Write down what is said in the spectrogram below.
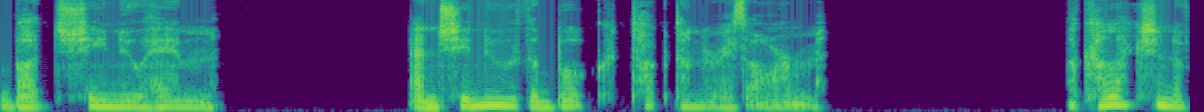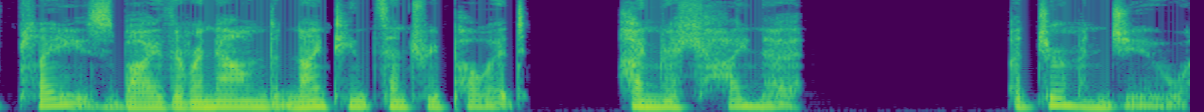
but she knew him, and she knew the book tucked under his arm. A collection of plays by the renowned 19th century poet Heinrich Heine, a German Jew.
